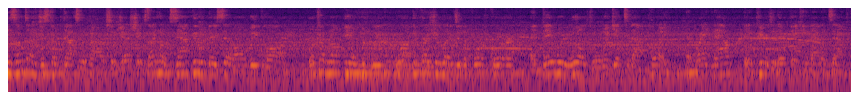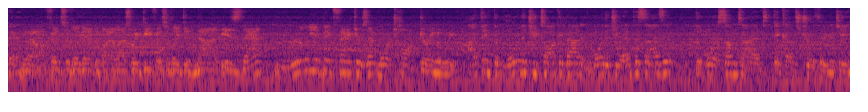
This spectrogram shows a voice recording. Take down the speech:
Sometimes it just comes down to the power of suggestion because I know exactly what they said all week long. We're coming off the open week. We'll have the pressure legs in the fourth quarter, and they will wilt when we get to that point. And right now, it appears that they're thinking that exact thing. Yeah, offensively, they had the bye last week. Defensively, did not. Is that really a big factor? Is that more talk during the week? I think the more that you talk about it, the more that you emphasize it, the more sometimes it comes true for your team.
